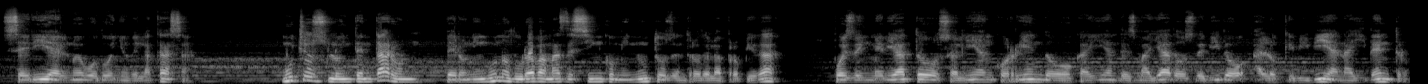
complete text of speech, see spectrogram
sería el nuevo dueño de la casa. Muchos lo intentaron, pero ninguno duraba más de cinco minutos dentro de la propiedad, pues de inmediato salían corriendo o caían desmayados debido a lo que vivían ahí dentro.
